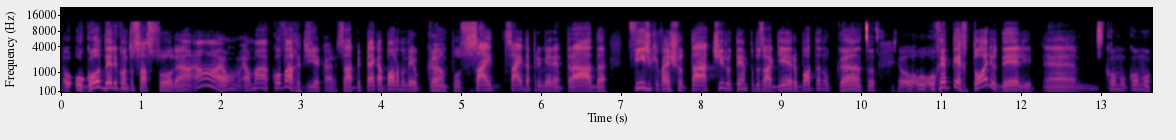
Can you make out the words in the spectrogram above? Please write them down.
o, o, gol dele contra o Sassuolo é, é, é, é, uma covardia, cara, sabe? Pega a bola no meio campo, sai, sai da primeira entrada, finge que vai chutar, tira o tempo do zagueiro, bota no canto. O, o, o repertório dele, é, como, como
